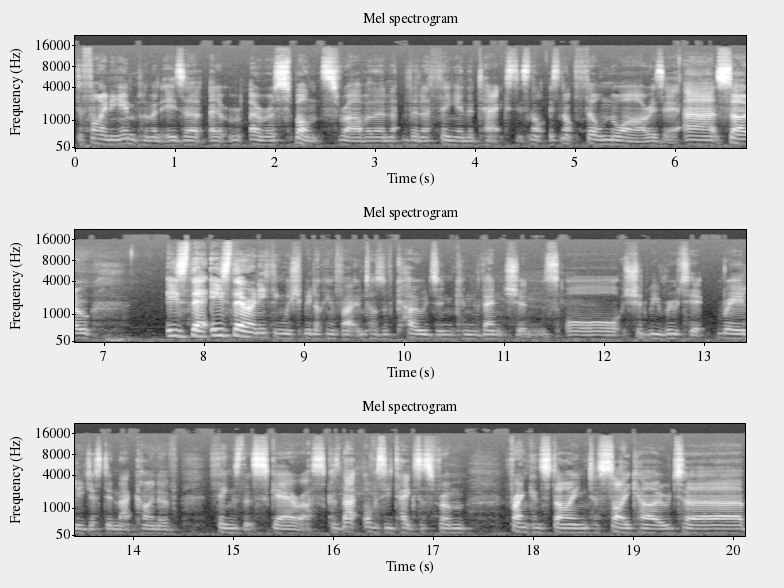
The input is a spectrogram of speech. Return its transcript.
defining implement is a, a, a response rather than than a thing in the text. It's not it's not film noir, is it? Uh, so. Is there is there anything we should be looking for in terms of codes and conventions, or should we root it really just in that kind of things that scare us? Because that obviously takes us from Frankenstein to Psycho to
